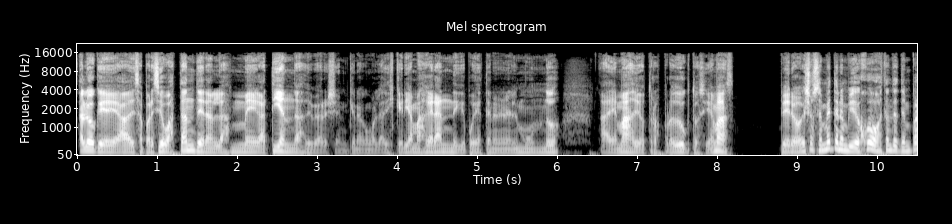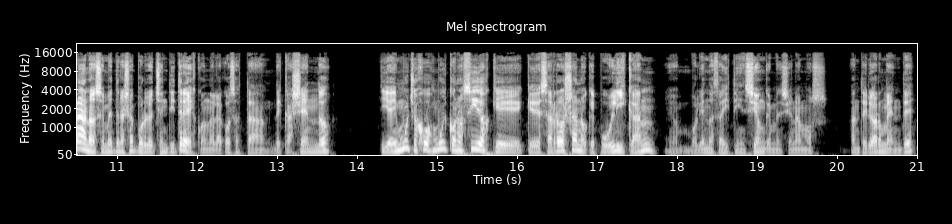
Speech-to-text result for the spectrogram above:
algo que ha desaparecido bastante eran las megatiendas de Virgin, que era como la disquería más grande que podías tener en el mundo, además de otros productos y demás. Pero ellos se meten en videojuegos bastante temprano, se meten allá por el 83, cuando la cosa está decayendo. Y hay muchos juegos muy conocidos que, que desarrollan o que publican, eh, volviendo a esa distinción que mencionamos anteriormente,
